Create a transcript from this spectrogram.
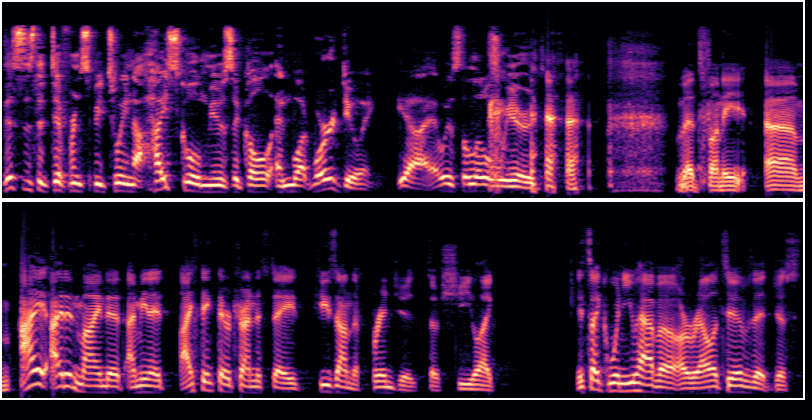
this is the difference between a high school musical and what we're doing. Yeah, it was a little weird. That's funny. Um, I, I didn't mind it. I mean, it, I think they were trying to say she's on the fringes. So she like, it's like when you have a, a relative that just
